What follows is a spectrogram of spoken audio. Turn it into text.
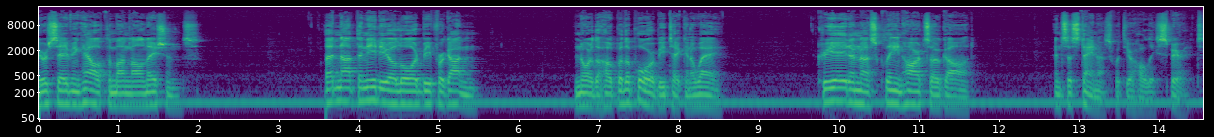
your saving health among all nations. Let not the needy, O Lord, be forgotten, nor the hope of the poor be taken away. Create in us clean hearts, O God, and sustain us with your Holy Spirit.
